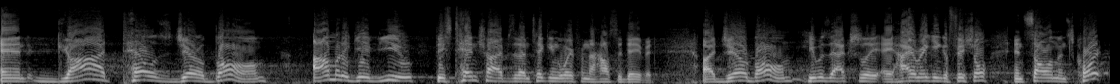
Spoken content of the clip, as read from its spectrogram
And God tells Jeroboam I'm going to give you these 10 tribes that I'm taking away from the house of David. Uh, Jeroboam, he was actually a high ranking official in Solomon's court.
